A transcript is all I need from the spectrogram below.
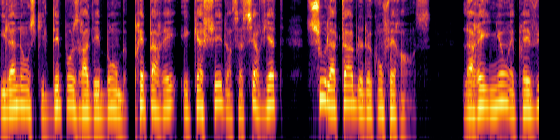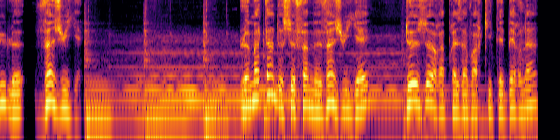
il annonce qu'il déposera des bombes préparées et cachées dans sa serviette sous la table de conférence. La réunion est prévue le 20 juillet. Le matin de ce fameux 20 juillet, deux heures après avoir quitté Berlin,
